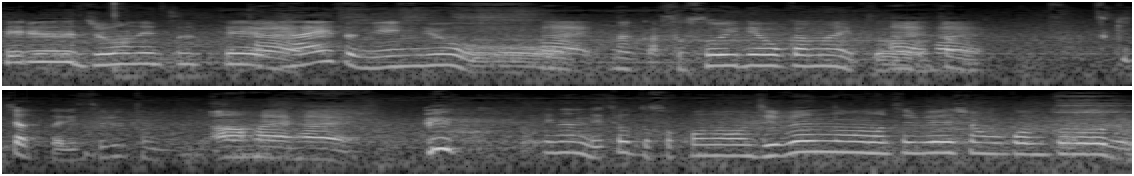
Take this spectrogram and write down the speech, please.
てる情熱って、はい。絶えず燃料をはい。なんか注いでおかないと、はいはい。多分尽きちゃったりすると思うんですよあはいはい でなんでちょっとそこの自分のモチベーションコントロールに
